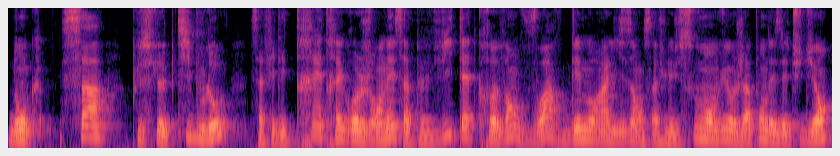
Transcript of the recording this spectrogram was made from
Donc ça, plus le petit boulot, ça fait des très très grosses journées, ça peut vite être crevant, voire démoralisant. Ça, je l'ai souvent vu au Japon des étudiants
